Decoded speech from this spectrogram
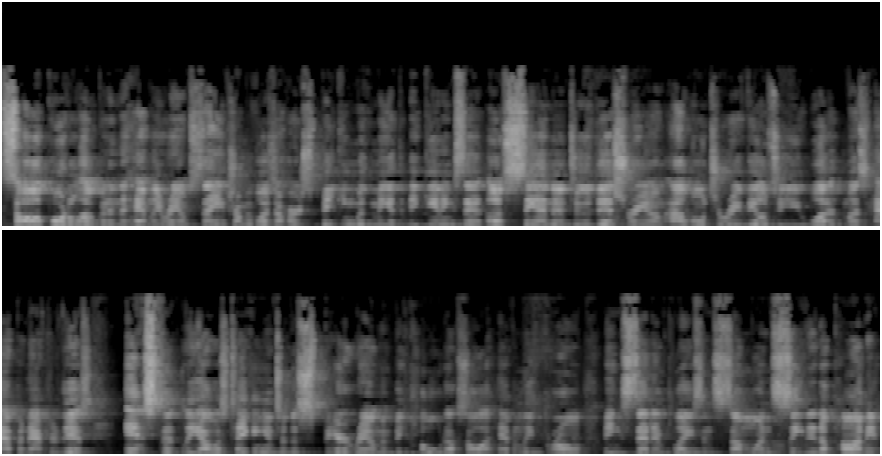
Saw a portal open in the heavenly realm. Same trumpet voice I heard speaking with me at the beginning said, Ascend into this realm. I want to reveal to you what must happen after this. Instantly, I was taken into the spirit realm, and behold, I saw a heavenly throne being set in place, and someone seated upon it.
